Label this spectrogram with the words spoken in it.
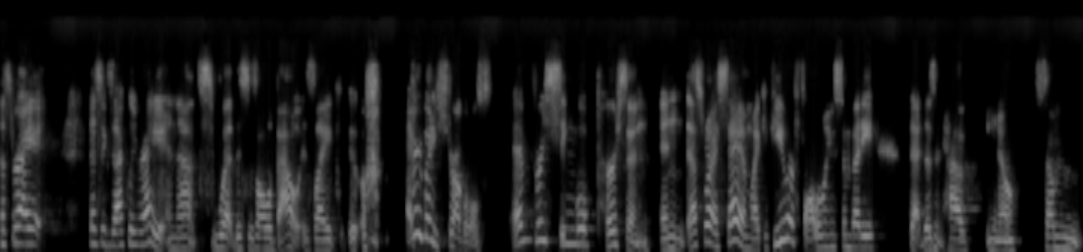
That's right. That's exactly right and that's what this is all about is like everybody struggles. Every single person and that's what i say i'm like if you are following somebody that doesn't have you know some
